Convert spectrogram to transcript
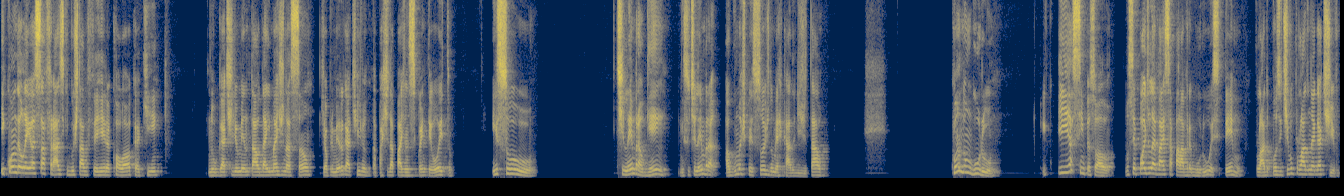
E quando eu leio essa frase que Gustavo Ferreira coloca aqui no gatilho mental da imaginação, que é o primeiro gatilho, a partir da página 58, isso te lembra alguém? Isso te lembra algumas pessoas do mercado digital? Quando um guru. E, e assim, pessoal, você pode levar essa palavra guru, esse termo, para o lado positivo para o lado negativo.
